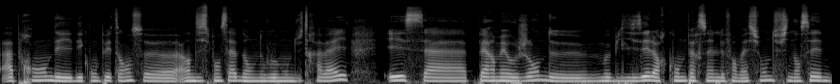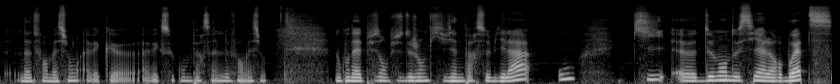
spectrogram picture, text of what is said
apprend des, des compétences indispensables dans le nouveau monde du travail et ça permet aux gens de mobiliser leur compte personnel de formation, de financer notre formation avec, avec ce compte personnel de formation. Donc on a de plus en plus de gens qui viennent par ce biais-là ou qui demandent aussi à leur boîte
